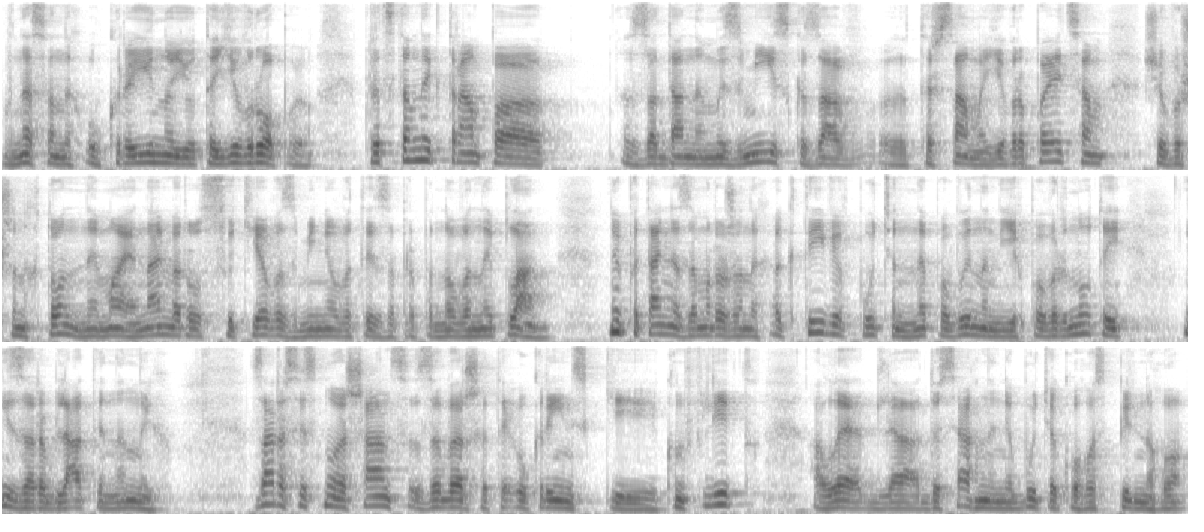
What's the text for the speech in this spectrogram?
внесених Україною та Європою. Представник Трампа за даними ЗМІ, сказав е, те ж саме європейцям, що Вашингтон не має наміру суттєво змінювати запропонований план. Ну і питання заморожених активів Путін не повинен їх повернути і заробляти на них. Зараз існує шанс завершити український конфлікт, але для досягнення будь-якого спільного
